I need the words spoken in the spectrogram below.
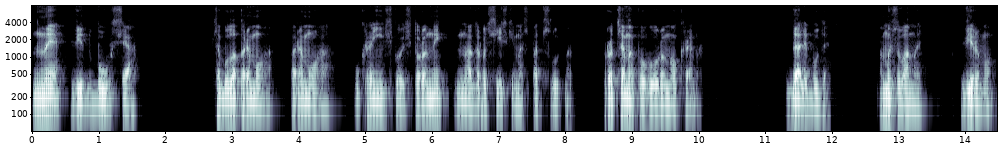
не відбувся. Це була перемога. Перемога української сторони над російськими спецслужбами. Про це ми поговоримо окремо. Далі буде. А ми з вами віримо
